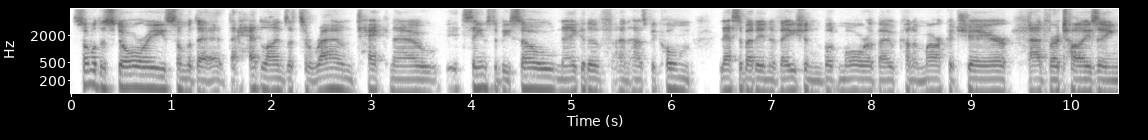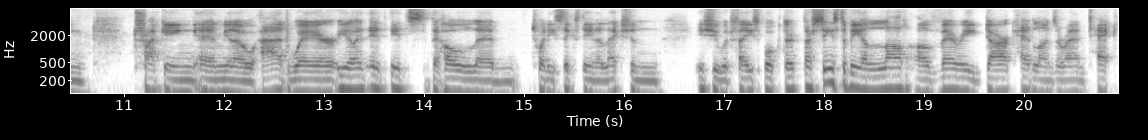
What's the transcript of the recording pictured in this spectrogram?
some of the stories, some of the the headlines that surround tech now, it seems to be so negative and has become less about innovation, but more about kind of market share, advertising, tracking, and um, you know, adware. You know, it, it's the whole um, 2016 election issue with Facebook. There, there seems to be a lot of very dark headlines around tech.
